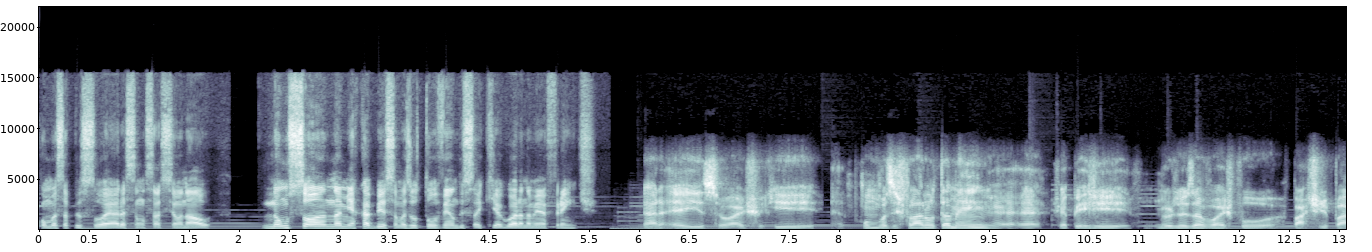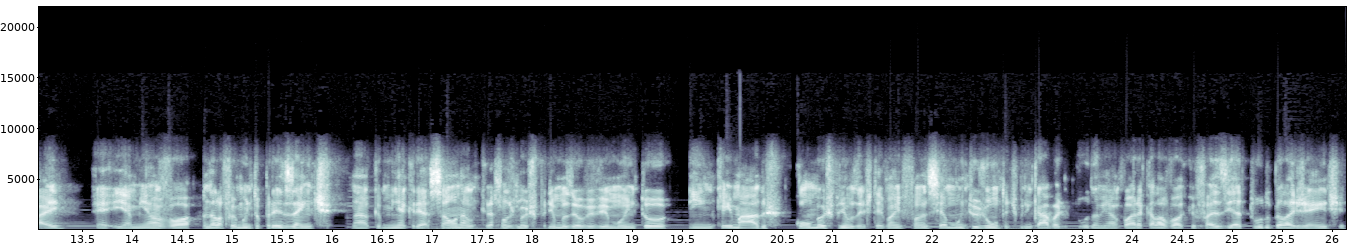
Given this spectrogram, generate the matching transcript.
como essa pessoa era sensacional, não só na minha cabeça, mas eu tô vendo isso aqui agora na minha frente. Cara, é isso. Eu acho que, é, como vocês falaram também, é, é, já perdi meus dois avós por parte de pai. É, e a minha avó, quando ela foi muito presente na minha criação, na criação dos meus primos, eu vivi muito em queimados com meus primos. A gente teve uma infância muito junto, a gente brincava de tudo. A minha avó era aquela avó que fazia tudo pela gente.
